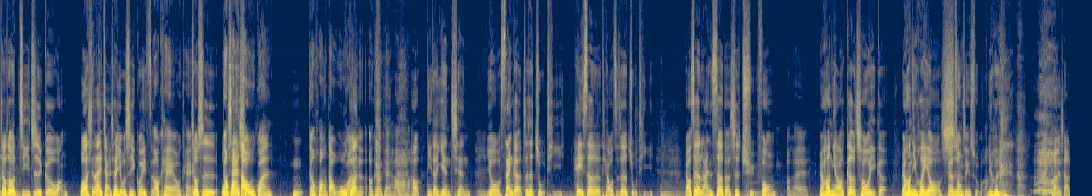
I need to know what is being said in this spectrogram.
叫做极致歌王，我要先来讲一下游戏规则。OK OK，就是跟荒岛无关，嗯，跟荒岛无关。OK OK，好好好，好，你的眼前有三个，这是主题。黑色的条子这是主题，然后这个蓝色的是曲风，OK，然后你要各抽一个，然后你会有没十有，重金属吧？你会 开玩笑，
